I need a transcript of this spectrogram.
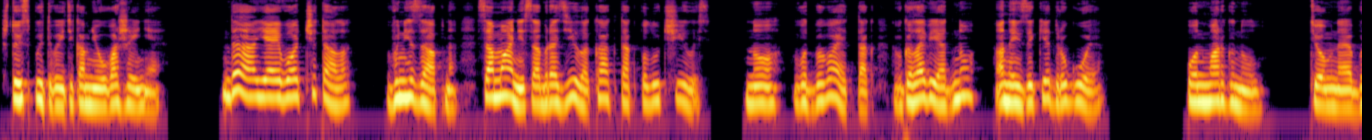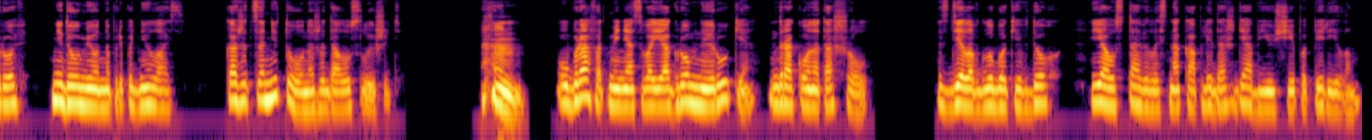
что испытываете ко мне уважение. Да, я его отчитала. Внезапно. Сама не сообразила, как так получилось. Но вот бывает так, в голове одно, а на языке другое. Он моргнул. Темная бровь недоуменно приподнялась. Кажется, не то он ожидал услышать. Хм. Убрав от меня свои огромные руки, дракон отошел. Сделав глубокий вдох, я уставилась на капли дождя, бьющие по перилам.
